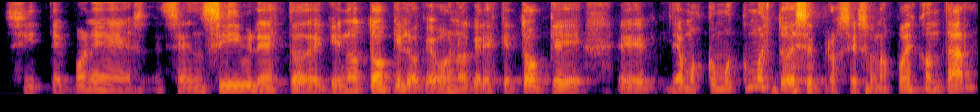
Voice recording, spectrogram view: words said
Si te pones sensible esto de que no toque lo que vos no querés que toque, eh, digamos, ¿cómo, ¿cómo es todo ese proceso? ¿Nos podés contar?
